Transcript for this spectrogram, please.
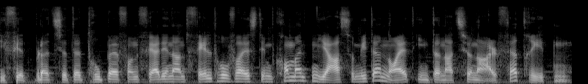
Die viertplatzierte Truppe von Ferdinand Feldhofer ist im kommenden Jahr somit erneut international vertreten.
